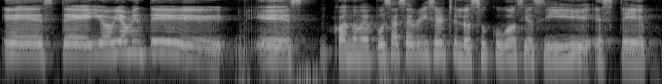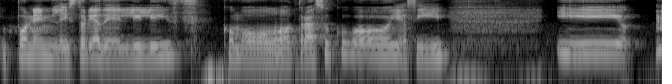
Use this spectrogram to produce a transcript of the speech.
Este, y obviamente, es, cuando me puse a hacer research de los sucubos y así, este, ponen la historia de Lilith como otra sucubo y así. Y...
